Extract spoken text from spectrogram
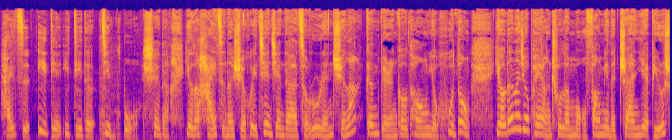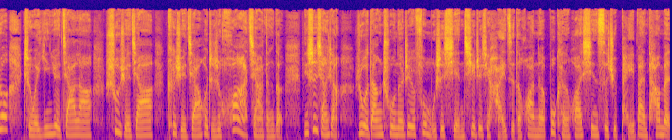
孩子一点一滴的进步。是的。有的孩子呢，学会渐渐的走入人群啦，跟别人沟通有互动；有的呢，就培养出了某方面的专业，比如说成为音乐家啦、数学家、科学家或者是画家等等。你试想想，如果当初呢，这个父母是嫌弃这些孩子的话呢，不肯花心思去陪伴他们，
